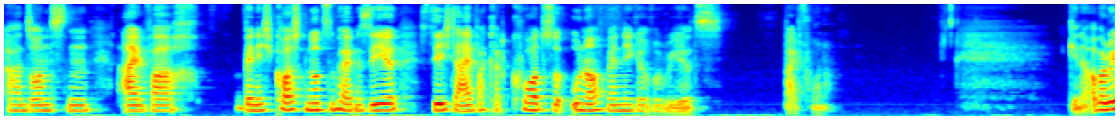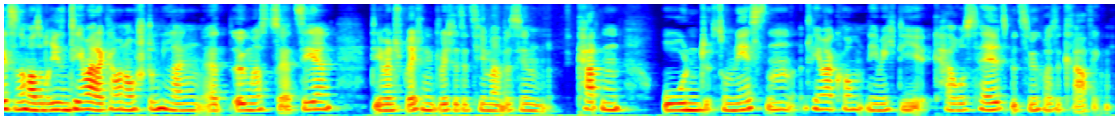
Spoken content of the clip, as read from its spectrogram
Ansonsten einfach, wenn ich Kosten-Nutzen-Verhältnis sehe, sehe ich da einfach gerade kurze, unaufwendigere Reels weit vorne. Genau, aber Reels ist nochmal so ein Riesenthema, da kann man auch stundenlang äh, irgendwas zu erzählen. Dementsprechend will ich das jetzt hier mal ein bisschen cutten und zum nächsten Thema kommen, nämlich die Karussells bzw. Grafiken.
